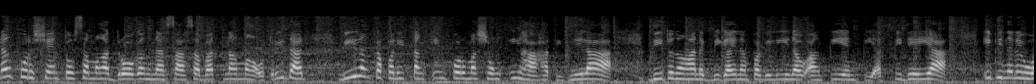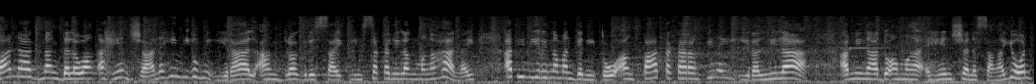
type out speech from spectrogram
ng porsyento sa mga drogang nasasabat ng mga otoridad bilang kapalit ng impormasyong ihahatid nila. Dito na nga nagbigay ng paglilinaw ang PNP at PIDEA. Ipinaliwanag ng dalawang ahensya na hindi umiiral ang drug recycling sa kanilang mga hanay at hindi rin naman ganito ang patakarang pinaiiral nila. Aminado ang mga ehensya na sa ngayon,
